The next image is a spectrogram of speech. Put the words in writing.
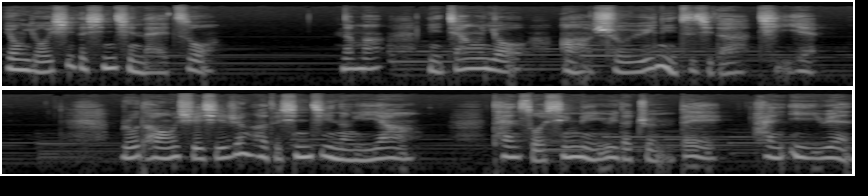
用游戏的心情来做。那么，你将有啊属于你自己的体验。如同学习任何的新技能一样，探索新领域的准备和意愿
